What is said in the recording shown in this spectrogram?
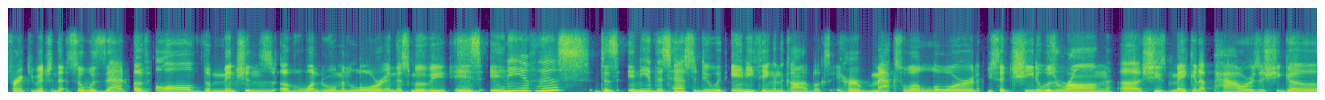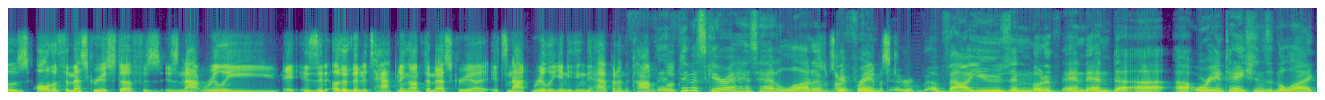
Frank, you mentioned that. So was that of all the mentions of Wonder Woman lore in this movie? Is any of this? Does any of this has to do with anything in the comic books? Her Maxwell Lord. You said Cheetah was wrong. Uh, she's making up powers as she goes. All the Themyscira stuff is is not really. Is it other than it's happening on Themyscira? It's not really anything that happened in the comic books. Themyscira has had a lot or, of sorry, different Themyscira. values and motive and and uh, uh, uh, orientations and the like.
